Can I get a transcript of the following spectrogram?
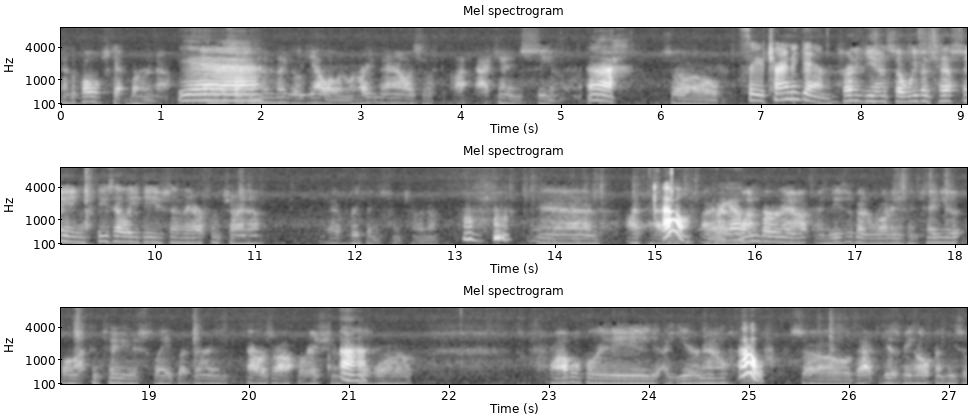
and the bulbs kept burning out. Yeah. And then they go yellow, and right now it's like, I, I can't even see in there. Ugh. So So you're trying again. trying again. So we've been testing these LEDs in there from China. Everything's from China. And I've had, Oh, I've had one burnout, and these have been running continu well, not continuously, but during hours of operation Uh-huh. for probably a year now. Oh, So that gives me hope, and these are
